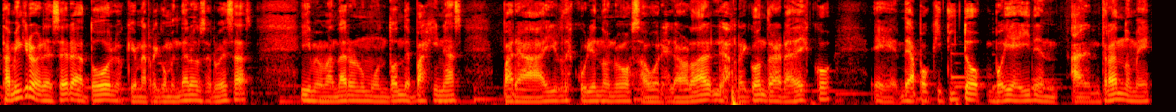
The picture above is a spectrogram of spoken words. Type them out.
También quiero agradecer a todos los que me recomendaron cervezas y me mandaron un montón de páginas para ir descubriendo nuevos sabores. La verdad les recontra agradezco eh, de a poquitito voy a ir adentrándome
